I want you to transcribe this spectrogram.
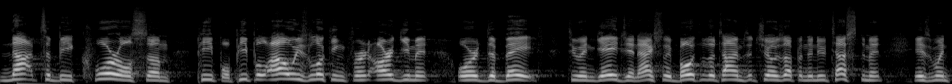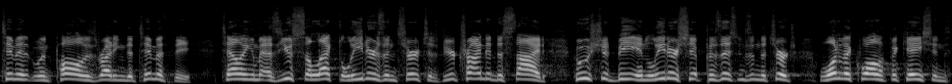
not to be quarrelsome people. People always looking for an argument or debate to engage in. Actually, both of the times it shows up in the New Testament is when, Timothy, when Paul is writing to Timothy, telling him as you select leaders in churches, if you're trying to decide who should be in leadership positions in the church, one of the qualifications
